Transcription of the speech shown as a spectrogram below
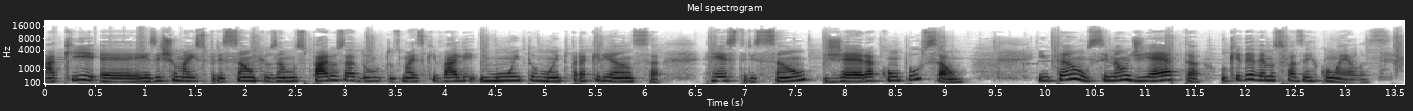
Aqui é, existe uma expressão que usamos para os adultos, mas que vale muito, muito para a criança: restrição gera compulsão. Então, se não dieta, o que devemos fazer com elas?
